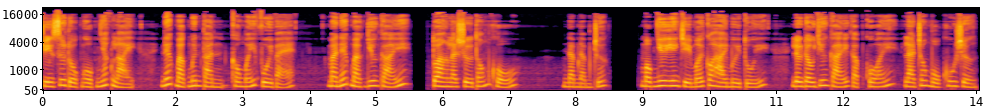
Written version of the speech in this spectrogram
Chuyện xưa đột ngột nhắc lại, Nét mặt Minh Thành không mấy vui vẻ. Mà nét mặt Dương Cải Toàn là sự thống khổ. Năm năm trước, Mộc Như Yên chỉ mới có 20 tuổi. Lần đầu Dương Cải gặp cô ấy Là trong một khu rừng.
